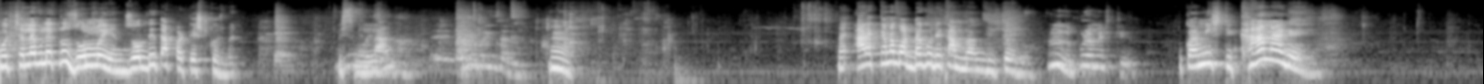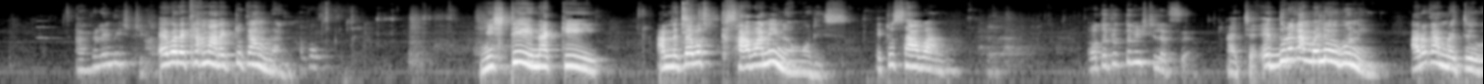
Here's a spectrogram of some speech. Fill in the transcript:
মোচ্ছালা বলে একটু জল লইয়েন জল দিয়ে তারপর টেস্ট করবেন বিসমিল্লাহ হুম না আরেকখানা বড্ডা করে কামরান দিতে হইব হুম পুরো মিষ্টি কয় মিষ্টি খান আগে? আসলে মিষ্টি। এবারে খান আর একটু কামড়ান। মিষ্টি নাকি? আর নেতা আবার সাবানই না মরিস একটু সাবান। অতটুক তো মিষ্টি লাগছে। আচ্ছা এর দূরে কামড়াইলে হইব নি? আরও কামড়াইতে হইব।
